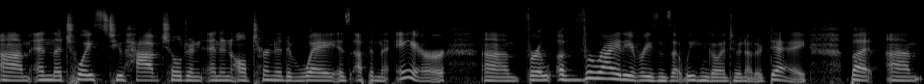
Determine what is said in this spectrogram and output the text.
um, and the choice to have children in an alternative way is up in the air um, for a variety of reasons that we can go into another day. But um,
